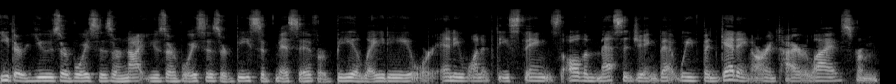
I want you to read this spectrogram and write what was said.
either use our voices or not use our voices or be submissive or be a lady or any one of these things, all the messaging that we've been getting our entire lives from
